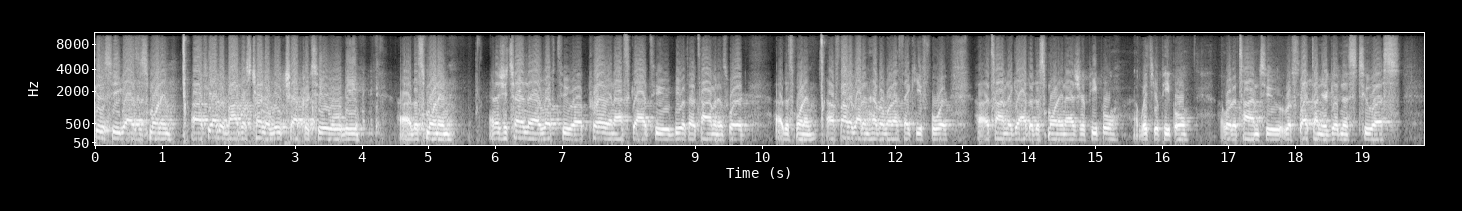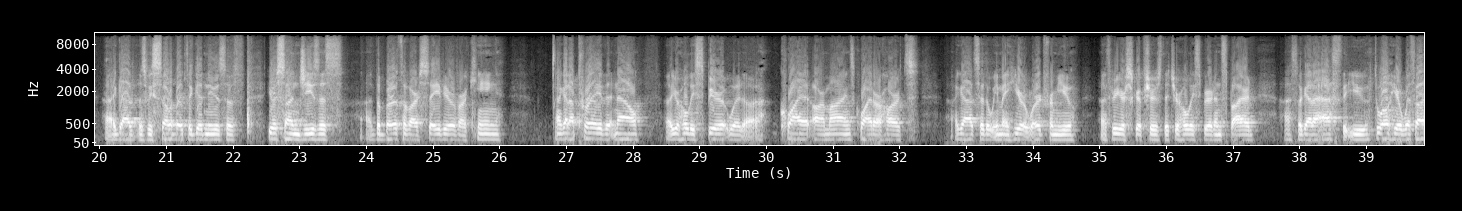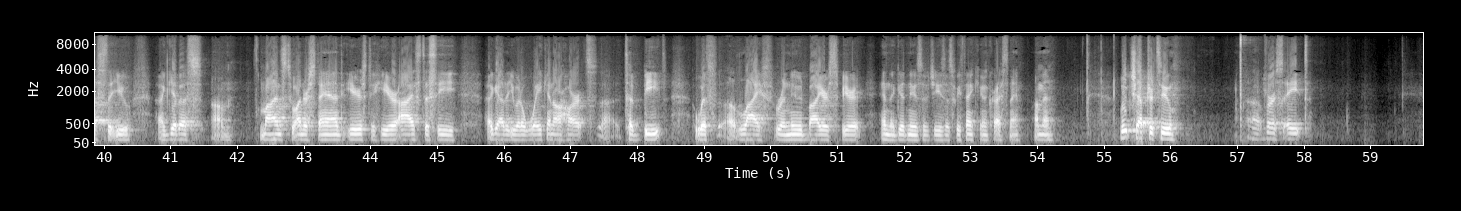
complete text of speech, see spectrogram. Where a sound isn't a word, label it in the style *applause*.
good to see you guys this morning. Uh, if you have your Bibles, turn to Luke chapter 2, where we'll be uh, this morning. And as you turn there, I'd love to uh, pray and ask God to be with our time in His Word uh, this morning. Uh, Father God in heaven, Lord, I thank you for uh, a time to gather this morning as your people, with your people. Lord, a time to reflect on your goodness to us. God, as we celebrate the good news of your Son, Jesus, the birth of our Savior, of our King. I God, I pray that now uh, your Holy Spirit would uh, quiet our minds, quiet our hearts, uh, God, so that we may hear a word from you uh, through your scriptures that your Holy Spirit inspired. Uh, so, God, I ask that you dwell here with us, that you uh, give us um, minds to understand, ears to hear, eyes to see. God, that you would awaken our hearts to beat with life renewed by your Spirit in the good news of Jesus. We thank you in Christ's name. Amen. Luke chapter 2, verse 8.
